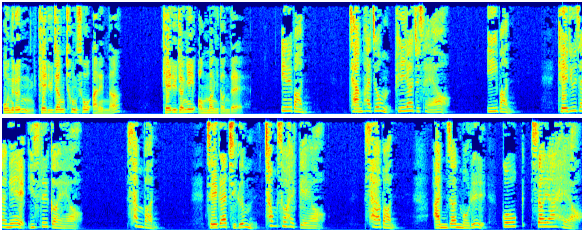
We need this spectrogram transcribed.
오늘은 계류장 청소 안 했나? 계류장이 엉망이던데. 1번. 장화 좀 빌려주세요. 2번. 계류장에 있을 거예요. 3번. 제가 지금 청소할게요. 4번. 안전모를 꼭 써야 해요.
